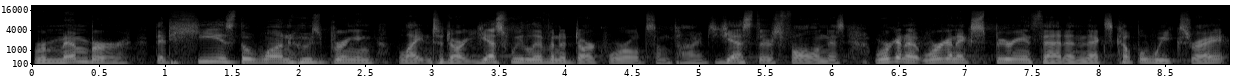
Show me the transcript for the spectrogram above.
Remember that He is the one who's bringing light into dark. Yes, we live in a dark world sometimes. Yes, there's fallenness. We're gonna, we're gonna experience that in the next couple weeks, right?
